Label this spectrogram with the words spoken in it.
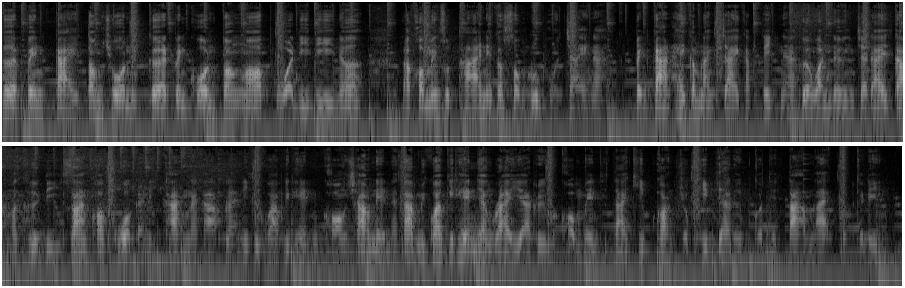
เกิดเป็นไก่ต้องชน เกิดเป็นคนต้องง้อผัวดีๆ เนอะ แล้วคอมเมนต์สุดท้ายเนี่ยก็ส่งรูปหัวใจนะ เป็นการให้กำลังใจกับติ๊กนะเพื่อวันหนึ่งจะได้กลับมาคืนดีสร้างครอบครัวกันอีกครั้งนะครับ และนี่คือความคิดเห็นของชาวเน็ตนะครับ มีความคิดเห็นอย่างไรอย่าลืมมาคอมเมนต์ที่ใต้คลิปก่อนจบคลิปอย่าลืมกดติดตามและกดกระดิ่ง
